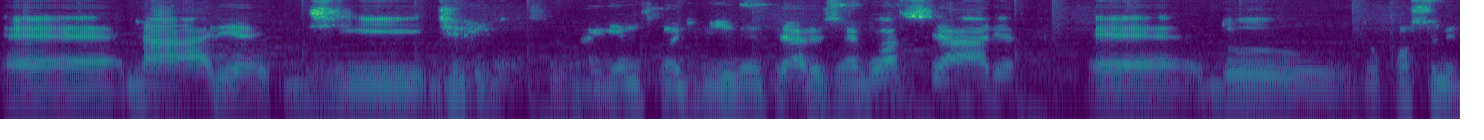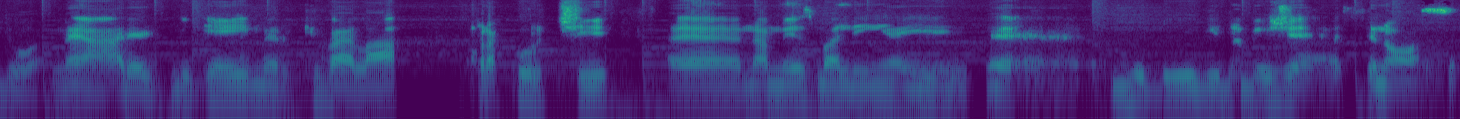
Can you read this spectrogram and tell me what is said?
é, na área de, de negócios. Né? Games são divididos entre áreas de negócios e a área é, do, do consumidor, né? A área do gamer que vai lá para curtir é, na mesma linha aí é, do Big da BGS nossa.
